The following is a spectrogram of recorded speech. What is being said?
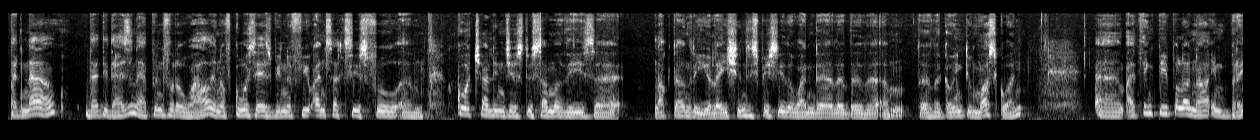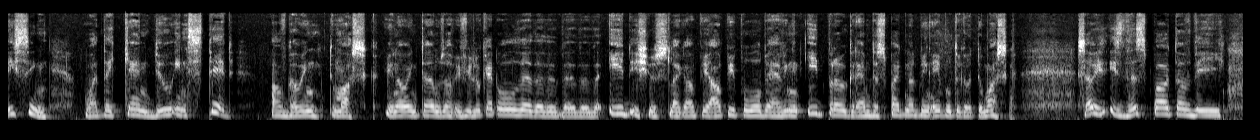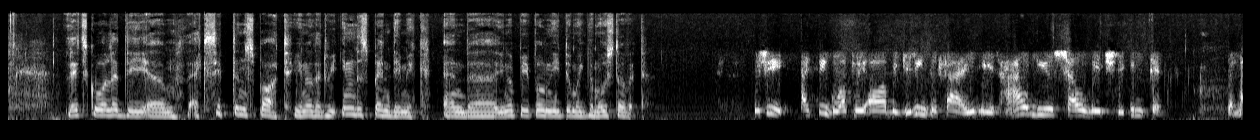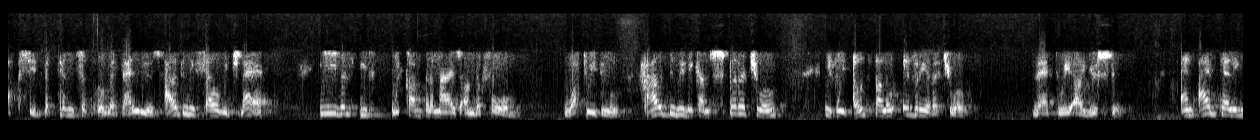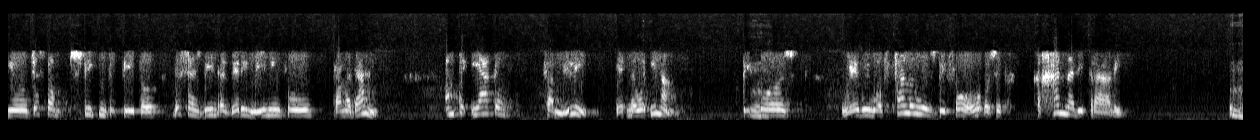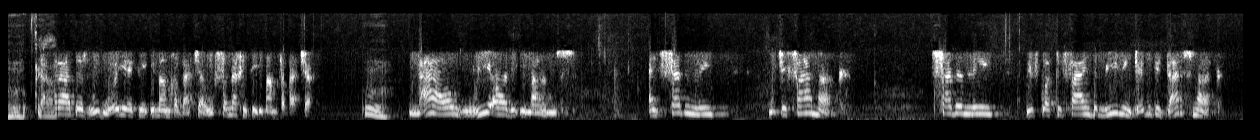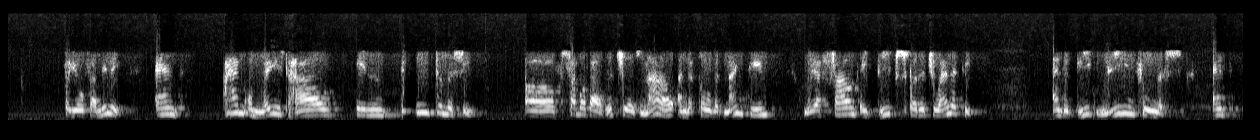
but now that it hasn't happened for a while, and of course there's been a few unsuccessful um, court challenges to some of these. Uh, lockdown regulations, especially the one the the the, the, um, the, the going to mosque one. Um, I think people are now embracing what they can do instead of going to mosque. You know, in terms of if you look at all the the, the, the, the Eid issues, like how, how people will be having an Eid program despite not being able to go to mosque. So is, is this part of the let's call it the, um, the acceptance part, you know, that we're in this pandemic and, uh, you know, people need to make the most of it. You see, I think what we are beginning to find is how do you salvage the intent, the maqsid, the principle, the values? How do we salvage that even if we compromise on the form, what we do? How do we become spiritual if we don't follow every ritual that we are used to? And I'm telling you, just from speaking to people, this has been a very meaningful Ramadan. amper elke familie het nou 'n imam. Because mm. where we were followers before, was het gegaan na die trawie. Mm, ja. praat ons hoe mooi het die imam gebatja, hoe vinnig het die imam. Mm. Now we are the imams. And suddenly, moet jy vaar maak. Suddenly, You've got to find the meaning. Jy moet die dars maak vir jou familie. And I'm amazed how in the intimacy of some of our rituals now under COVID-19, we have found a deep spirituality and a deep meaningfulness. And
